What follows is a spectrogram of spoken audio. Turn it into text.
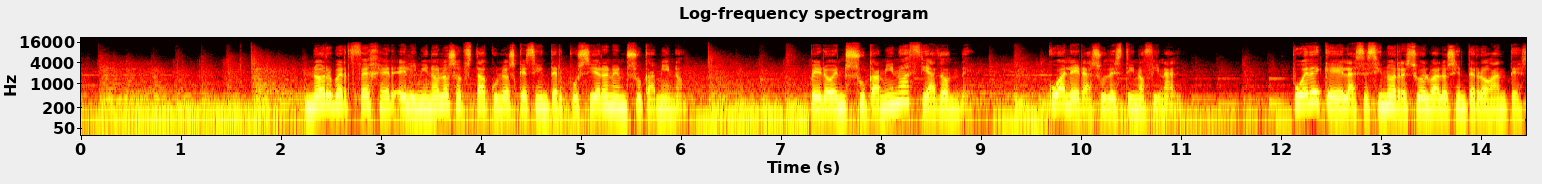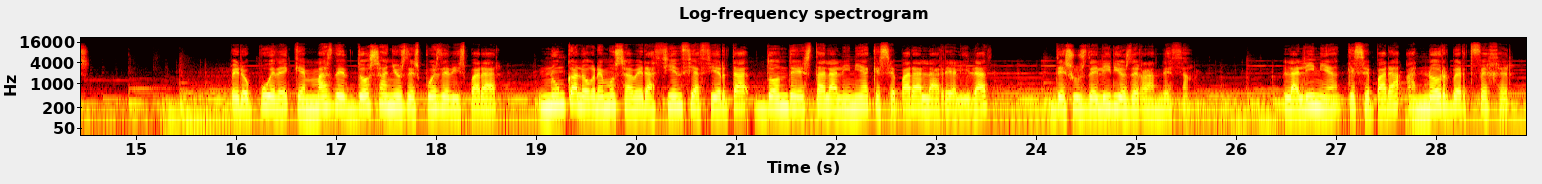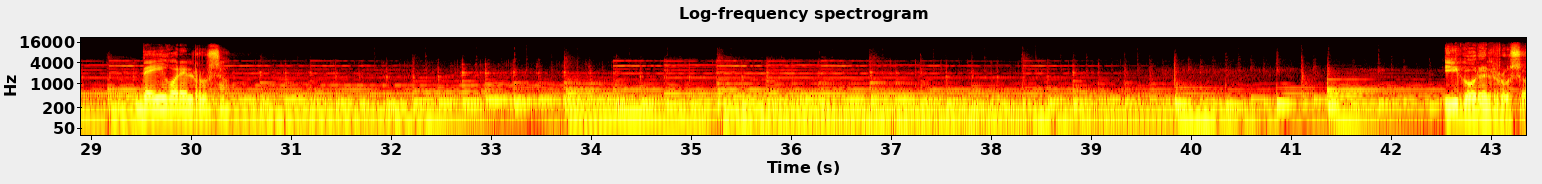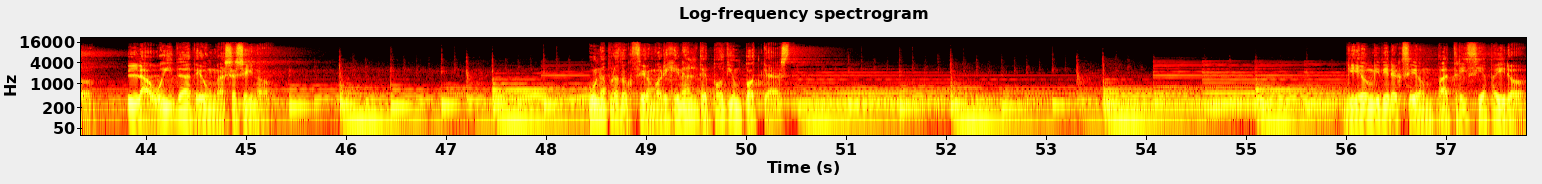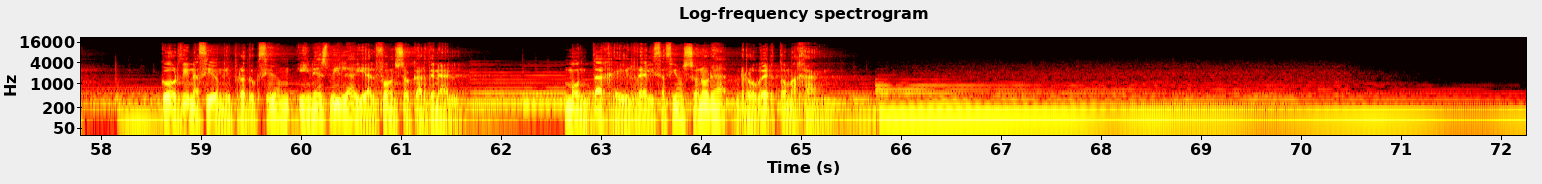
Norbert Feger eliminó los obstáculos que se interpusieron en su camino. Pero ¿en su camino hacia dónde? ¿Cuál era su destino final? Puede que el asesino resuelva los interrogantes. Pero puede que más de dos años después de disparar, nunca logremos saber a ciencia cierta dónde está la línea que separa la realidad de sus delirios de grandeza. La línea que separa a Norbert Feger de Igor el ruso. Igor el ruso. La huida de un asesino. una producción original de Podium Podcast. Guión y dirección Patricia Peiró. Coordinación y producción Inés Vila y Alfonso Cardenal. Montaje y realización sonora Roberto Maján.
